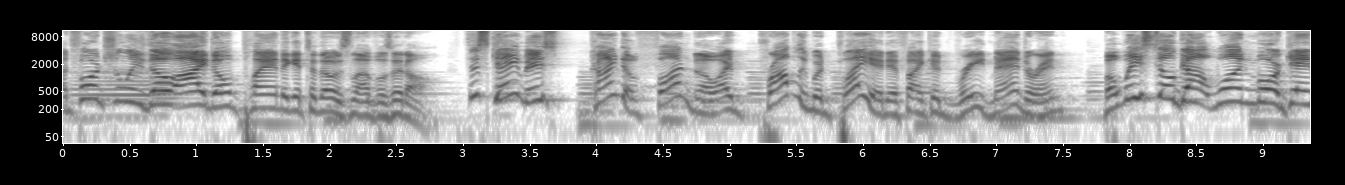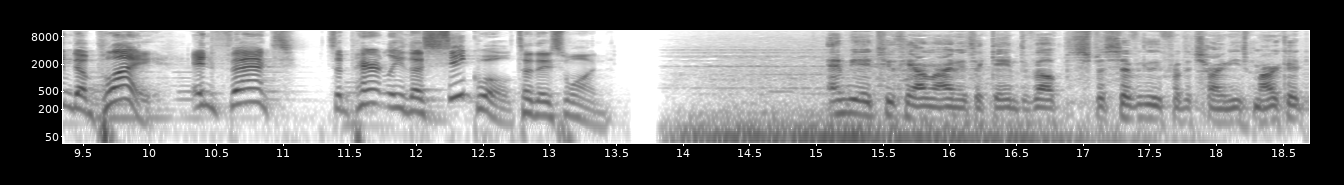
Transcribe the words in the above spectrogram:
Unfortunately, though, I don't plan to get to those levels at all. This game is kind of fun, though. I probably would play it if I could read Mandarin. But we still got one more game to play. In fact, it's apparently the sequel to this one. NBA 2K Online is a game developed specifically for the Chinese market.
